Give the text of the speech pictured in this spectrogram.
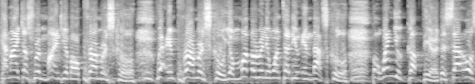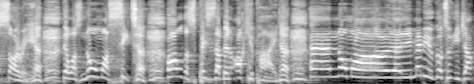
Can I just remind you about primary school? Where in primary school, your mother really wanted you in that school. But when you got there, they said, Oh, sorry, there was no more seat. All the spaces have been occupied. Uh, no more. maybe you go to Jamu.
